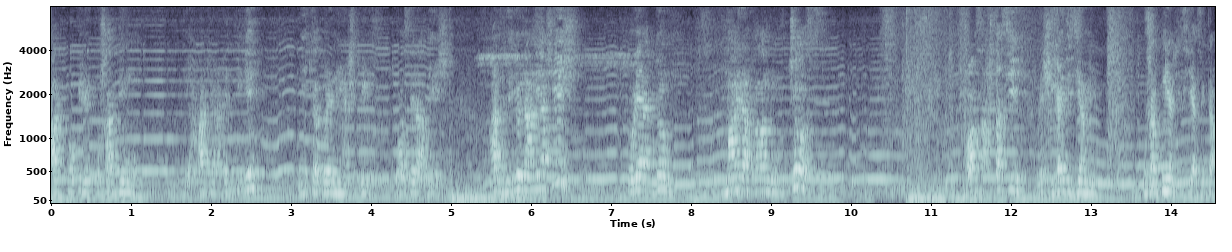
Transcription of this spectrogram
আর ফকিরের পোশাক দিমু। তুই হাটে হাটের থেকে ভিক্ষা করে নিয়ে আসবি বসের আদেশ। আর ভিডিও না নিয়ে আসিস? তোরে একদম মায়েরা ফালাম বুঝছস? বস আসতাছি ওরে শিখাই দিছি আমি। পোশাক নিয়ে আসিছি আসিটা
